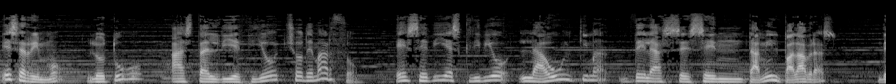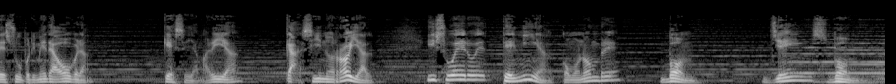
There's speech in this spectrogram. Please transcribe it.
Ese ritmo lo tuvo hasta el 18 de marzo. Ese día escribió la última de las 60.000 palabras de su primera obra, que se llamaría Casino Royal, y su héroe tenía como nombre Bond, James Bond.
